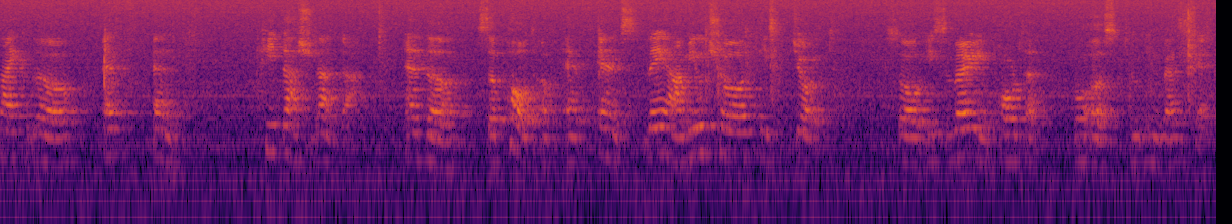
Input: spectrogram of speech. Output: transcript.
like the Fn, P dash lambda, and the support of Fn's. They are mutual disjoint. So it's very important for us to investigate.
